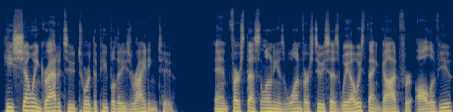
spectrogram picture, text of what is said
he's showing gratitude toward the people that he's writing to. And First Thessalonians 1, verse 2, he says, We always thank God for all of you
